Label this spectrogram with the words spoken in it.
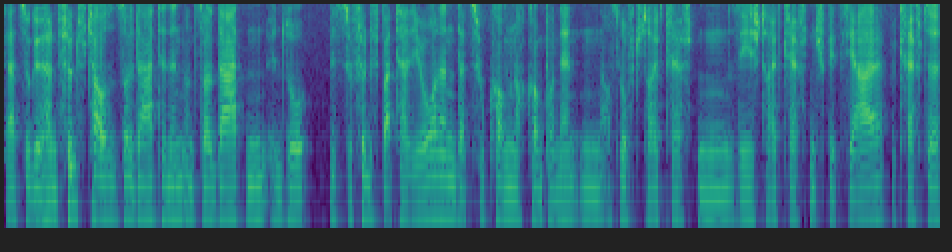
Dazu gehören 5000 Soldatinnen und Soldaten in so bis zu fünf Bataillonen. Dazu kommen noch Komponenten aus Luftstreitkräften, Seestreitkräften, Spezialkräfte.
